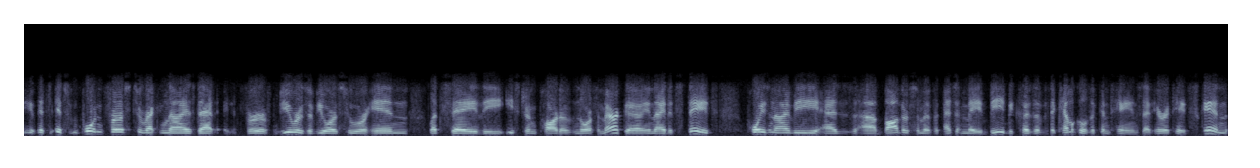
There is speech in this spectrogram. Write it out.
it's it's important first to recognize that for viewers of yours who are in, let's say, the eastern part of North America, United States, poison ivy, as uh, bothersome as it may be because of the chemicals it contains that irritate skin,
